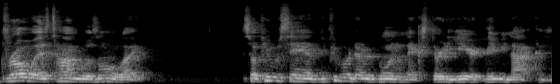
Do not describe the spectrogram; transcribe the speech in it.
grow as time goes on. Like so, people saying the people that are going in the next thirty years, maybe not because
